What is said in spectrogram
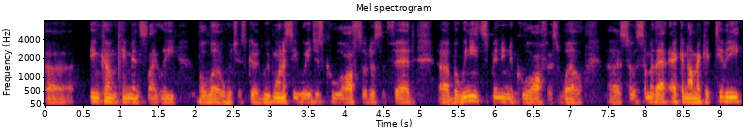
uh, income came in slightly below, which is good. We want to see wages cool off, so does the Fed, uh, but we need spending to cool off as well. Uh, so some of that economic activity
